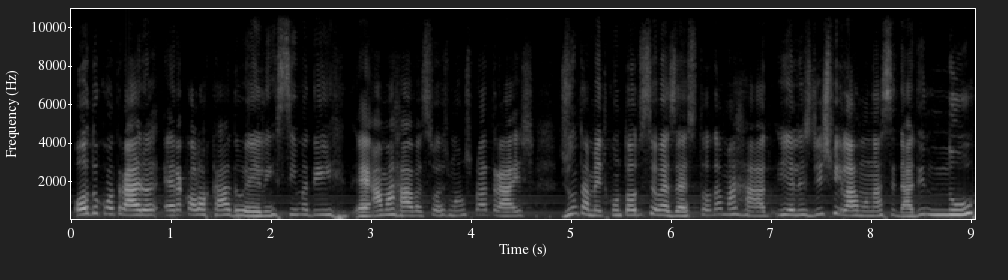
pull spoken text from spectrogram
ou do contrário, era colocado ele em cima de. É, amarrava suas mãos para trás, juntamente com todo o seu exército todo amarrado, e eles desfilavam na cidade nu,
